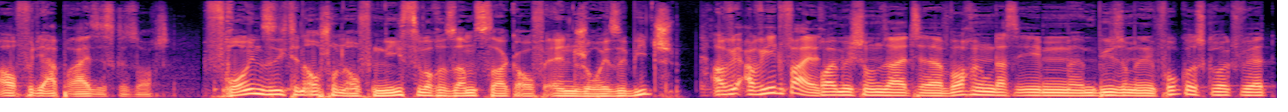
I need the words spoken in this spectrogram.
Auch für die Abreise ist gesorgt. Freuen Sie sich denn auch schon auf nächste Woche Samstag auf Enjoy the Beach? Auf, auf jeden Fall. Ich freue mich schon seit äh, Wochen, dass eben Büsum in den Fokus gerückt wird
